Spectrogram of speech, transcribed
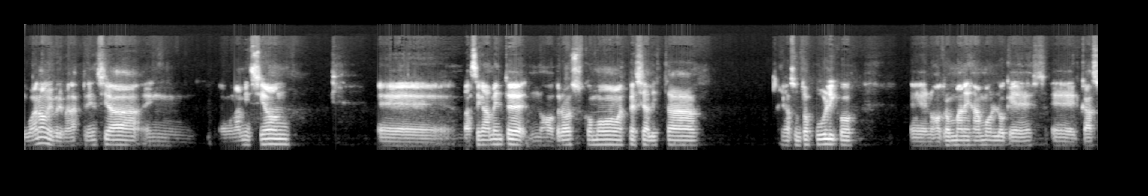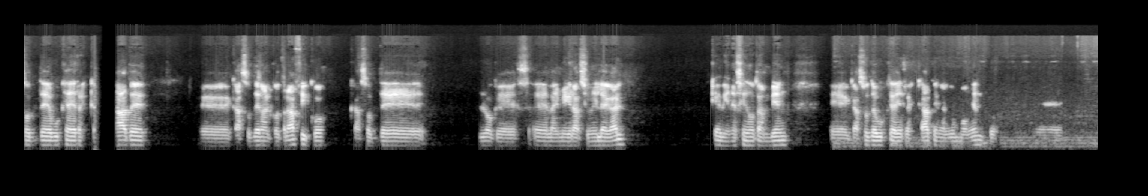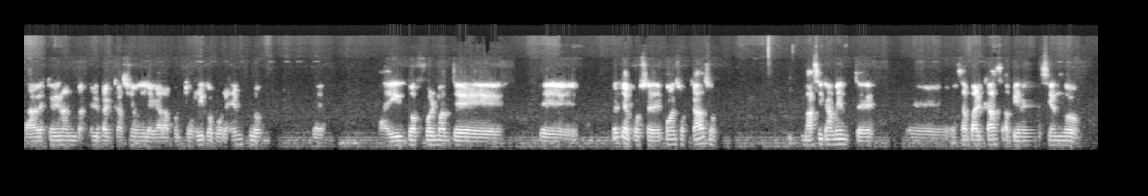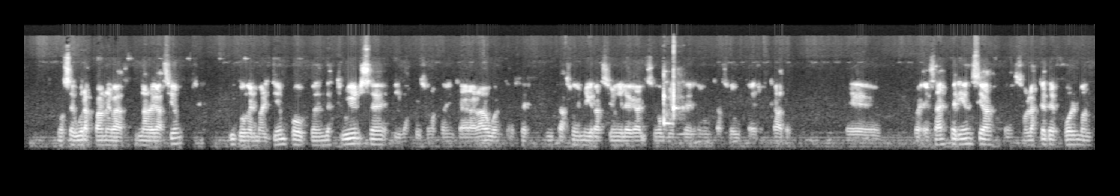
Y bueno, mi primera experiencia en, una misión, eh, básicamente nosotros como especialistas en asuntos públicos, eh, nosotros manejamos lo que es eh, casos de búsqueda y rescate, casos de narcotráfico, casos de lo que es la inmigración ilegal, que viene siendo también casos de búsqueda y rescate en algún momento cada vez que hay una embarcación ilegal a Puerto Rico, por ejemplo, pues, hay dos formas de, pues, de, proceder con esos casos. Básicamente, eh, esas barcazas vienen siendo no seguras para navegación y con el mal tiempo pueden destruirse y las personas pueden caer al agua. Entonces, un caso de inmigración ilegal se convierte en un caso de rescate. Eh, pues esas experiencias eh, son las que te forman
